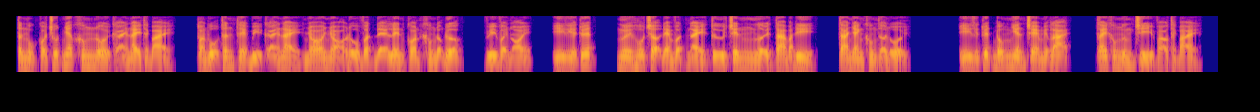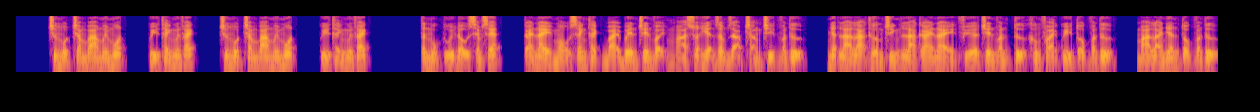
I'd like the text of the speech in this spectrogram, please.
Tần mục có chút nhất không nổi cái này thạch bài, toàn bộ thân thể bị cái này nho nhỏ đồ vật đè lên còn không động được, vì vậy nói, y lý tuyết, ngươi hỗ trợ đem vật này từ trên người ta bắt đi, ta nhanh không thở nổi. Y lý tuyết bỗng nhiên che miệng lại, tay không ngừng chỉ vào thạch bài. Chương một trăm ba mươi mốt, quỷ thánh nguyên phách, chương một trăm ba mươi mốt, quỷ thánh nguyên phách tần mục túi đầu xem xét, cái này màu xanh thạch bài bên trên vậy mà xuất hiện rậm rạp chẳng trị văn tự, nhất là lạ thường chính là cái này phía trên văn tự không phải quỷ tộc văn tự, mà là nhân tộc văn tự,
